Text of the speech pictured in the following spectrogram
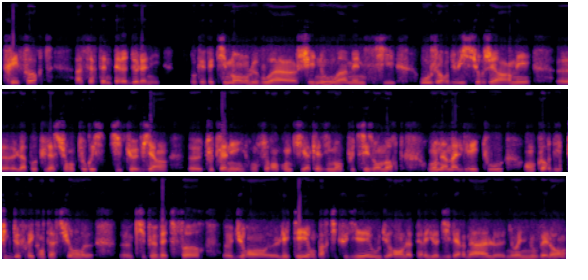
très forte à certaines périodes de l'année. Donc effectivement, on le voit chez nous, hein, même si aujourd'hui sur Gérardmer, euh, la population touristique vient euh, toute l'année, on se rend compte qu'il y a quasiment plus de saisons mortes, on a malgré tout encore des pics de fréquentation euh, qui peuvent être forts durant l'été en particulier ou durant la période hivernale, Noël, Nouvel An.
